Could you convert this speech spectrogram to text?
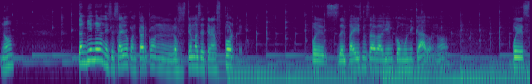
¿No? También era necesario contar con los sistemas de transporte, pues el país no estaba bien comunicado, ¿no? Pues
